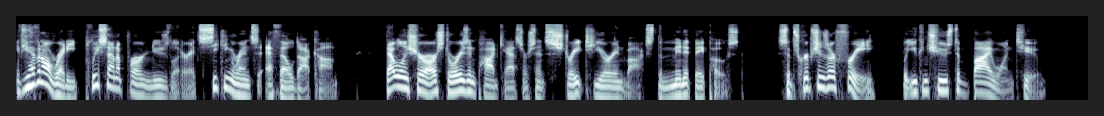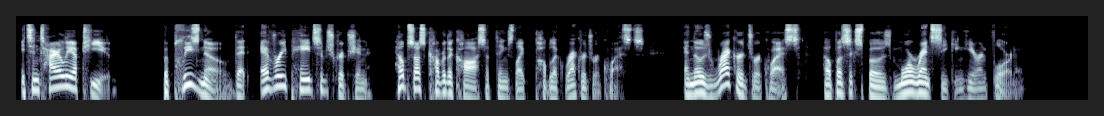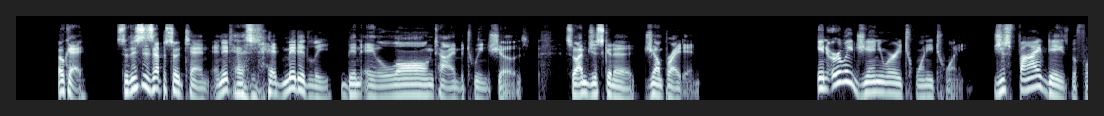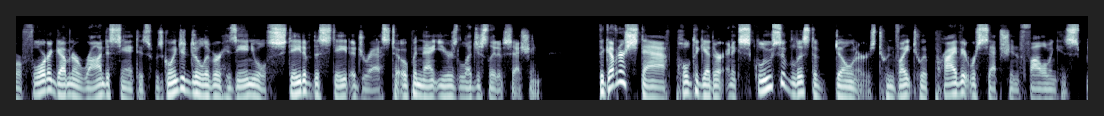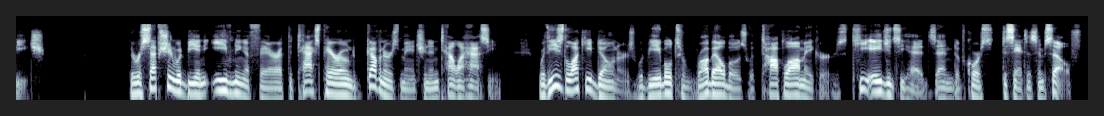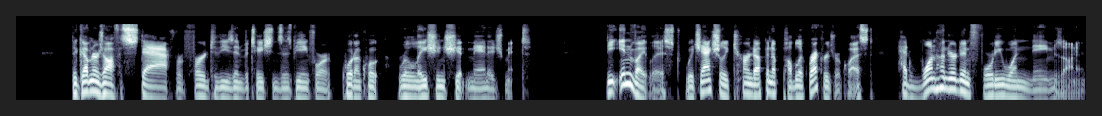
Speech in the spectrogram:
If you haven't already, please sign up for our newsletter at seekingrentsfl.com. That will ensure our stories and podcasts are sent straight to your inbox the minute they post. Subscriptions are free, but you can choose to buy one too. It's entirely up to you. But please know that every paid subscription helps us cover the costs of things like public records requests. And those records requests help us expose more rent seeking here in Florida. Okay, so this is episode 10, and it has admittedly been a long time between shows. So I'm just going to jump right in. In early January 2020, just five days before Florida Governor Ron DeSantis was going to deliver his annual State of the State address to open that year's legislative session, the governor's staff pulled together an exclusive list of donors to invite to a private reception following his speech. The reception would be an evening affair at the taxpayer owned governor's mansion in Tallahassee, where these lucky donors would be able to rub elbows with top lawmakers, key agency heads, and, of course, DeSantis himself. The governor's office staff referred to these invitations as being for quote unquote relationship management. The invite list, which actually turned up in a public records request, had 141 names on it.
